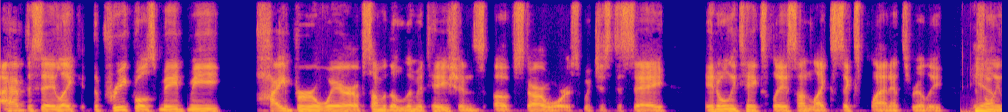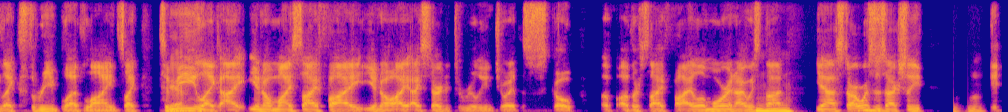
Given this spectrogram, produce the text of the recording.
I have to say like the prequels made me hyper aware of some of the limitations of Star Wars, which is to say it only takes place on like six planets really. There's Yeah. only like three bloodlines. Like to Yeah. me, like I, you know, my sci-fi, you know, I, I started to really enjoy the scope of other sci-fi a little more. And I always thought, Mhm. yeah, Star Wars is actually, Mhm. it-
